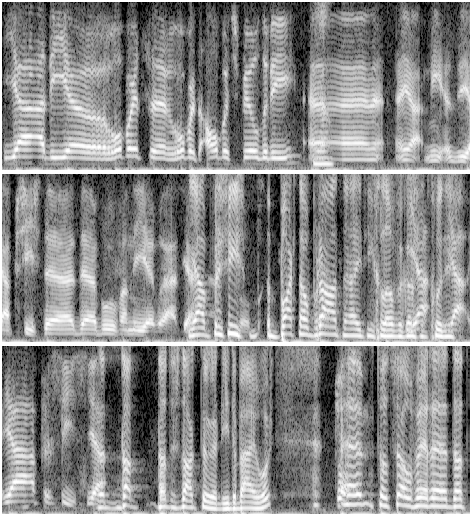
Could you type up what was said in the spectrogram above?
ja, die eh, Robert, Robert Albert speelde die. Ja. Ja, ja, niet, ja precies, de, de boer van die eh, braad. Ja, precies. Barto Braat heet hij, geloof ik, als ja, het goed is. Ja, ja, precies. Ja. Dat, dat, dat is de acteur die erbij hoort. Ehm, tot zover dat,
